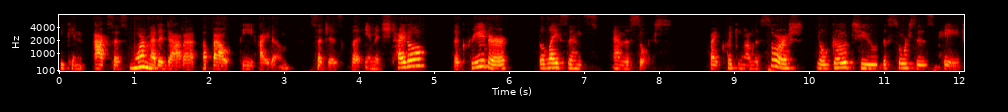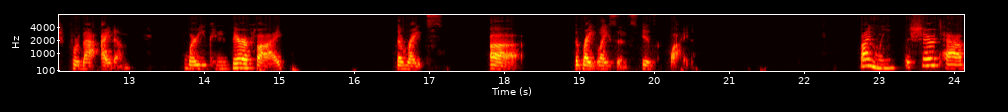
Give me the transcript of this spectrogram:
you can access more metadata about the item, such as the image title, the creator, the license, and the source. By clicking on the source, you'll go to the sources page for that item, where you can verify the rights, uh, the right license is applied. Finally, the Share tab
